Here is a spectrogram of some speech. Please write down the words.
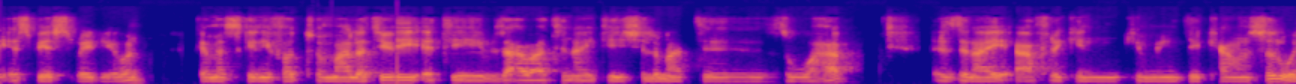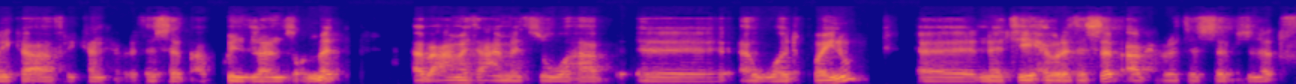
ንኤስቢኤስ ሬድዮ እውን ከመስግን ይፈቱ ማለት እዩ። እቲ ብዛዕባ እቲ ናይቲ ሽልማት ዝወሃብ እዚ ናይ ኣፍሪኪን ኮሚኒቲ ካውንስል ወይ ከዓ ኣፍሪካን ሕብረተሰብ ኣብ ኩንዝላንድ ዝቕመጥ ኣብ ዓመት ዓመት ዝወሃብ ኣወድ ኮይኑ ነቲ ሕብረተሰብ ኣብ ሕብረተሰብ ዝነጥፉ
